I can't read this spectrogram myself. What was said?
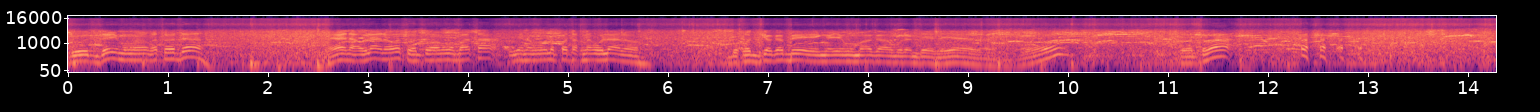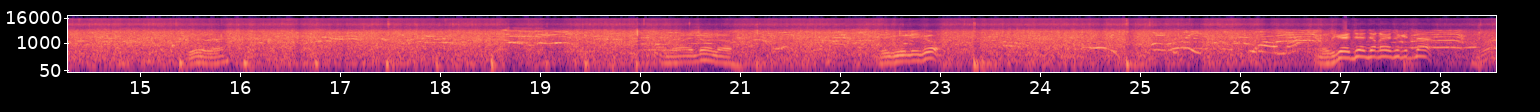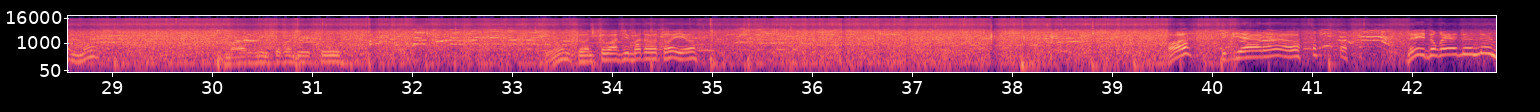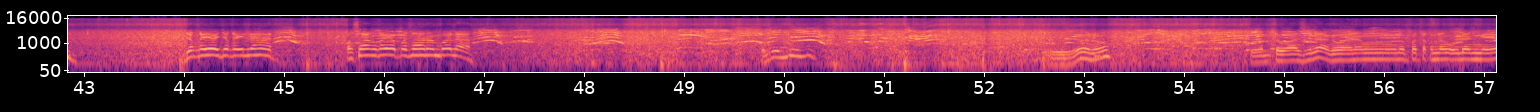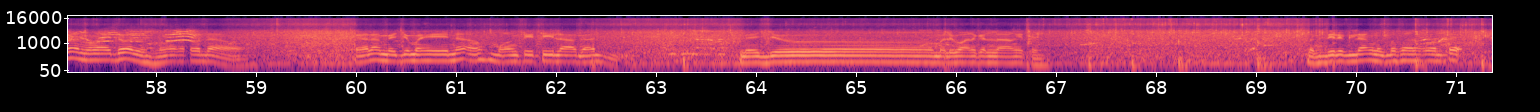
Good day mga katoda. Ayan, naulan oh. Tuwan-tuwa mga bata. Ayan ang unang patak ng ulan oh. Bukod kagabi, eh, ngayong umaga ang ulan din. Ayan. Oh. Tuwan-tuwa. Yun oh. Mga idol oh. Ligo-ligo. Oh, Sige, dyan, dyan kayo sa gitna. Ayan mo. Marinig ka pa dito. Yun, tuwan-tuwa si Batotoy, oh. Oh, si Kiara, oh. Dali, doon kayo, doon, doon. Diyan kayo, diyan kayo lahat. Pasahan kayo, pasahan ang bola. Doon, doon, doon. Yun, oh. Tuwan-tuwa sila. Gawa ng unang patak ng ulan ngayon, mga idol, mga katoda, oh. Kaya lang, medyo mahina, oh. Mukhang titila agad. Medyo maliwanag ang langit eh. Nagdilig lang, nagbasa ng konti.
